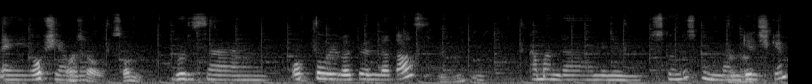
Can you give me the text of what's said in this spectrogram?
Э, общий машалла сонун. Буюрса оптовыйга өтө эле атабыз команда менен баарын Ага. келишкен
